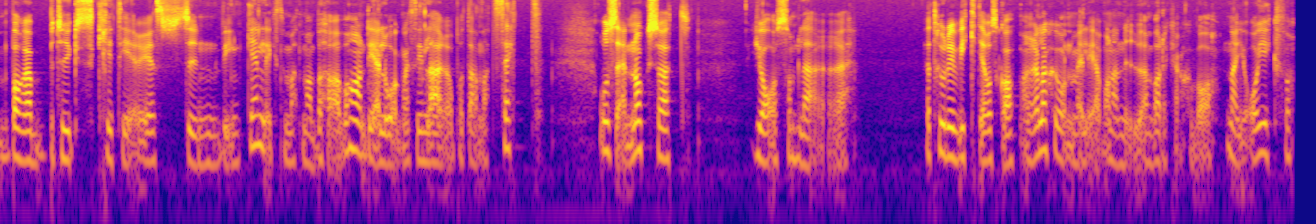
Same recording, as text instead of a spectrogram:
bara betygskriteriers synvinkeln, liksom att man behöver ha en dialog med sin lärare på ett annat sätt. Och sen också att jag som lärare, jag tror det är viktigare att skapa en relation med eleverna nu än vad det kanske var när jag gick för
